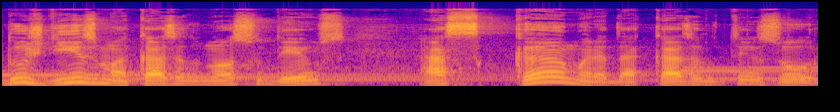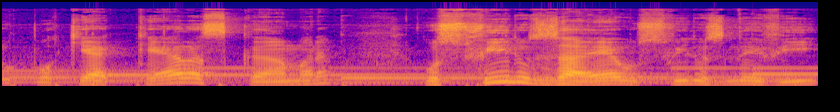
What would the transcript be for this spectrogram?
dos dízimos à casa do nosso Deus, às câmaras da casa do tesouro, porque aquelas câmaras, os filhos de Israel, os filhos de Levi,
